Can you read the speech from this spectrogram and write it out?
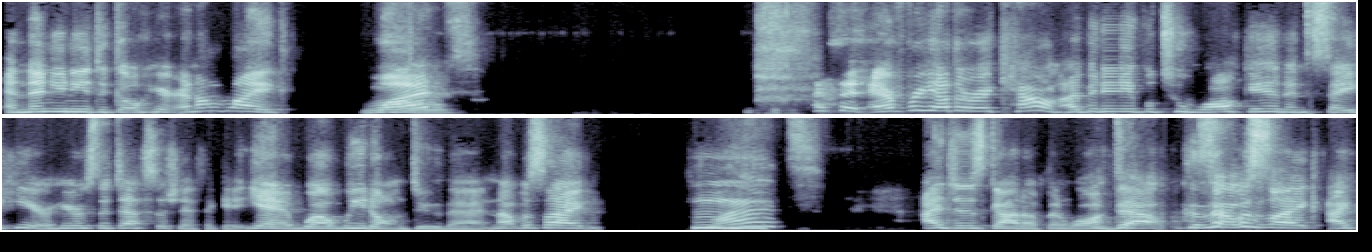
and then you need to go here." And I'm like, "What?" I said, "Every other account, I've been able to walk in and say, here, here's the death certificate." Yeah, well, we don't do that. And I was like, hmm. what I just got up and walked out because I was like, I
